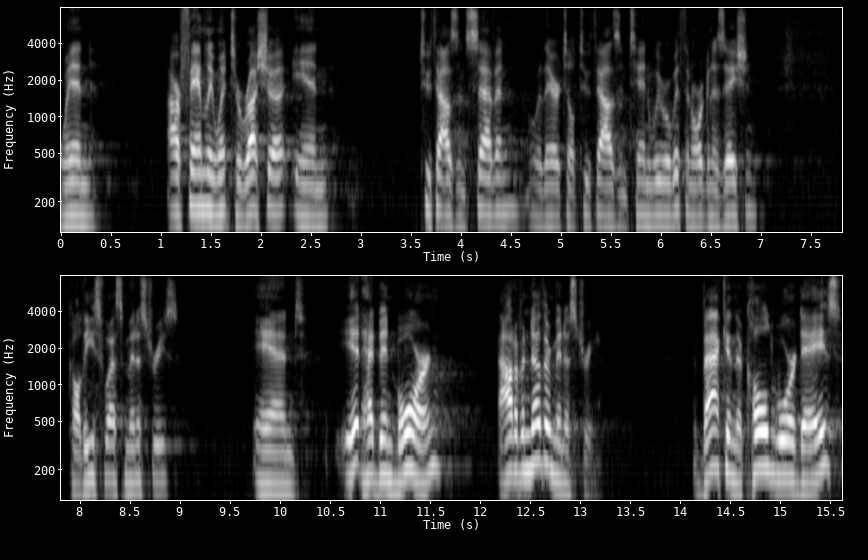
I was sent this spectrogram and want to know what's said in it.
When our family went to Russia in 2007, we were there till 2010, we were with an organization called East West Ministries, and it had been born out of another ministry. Back in the Cold War days,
